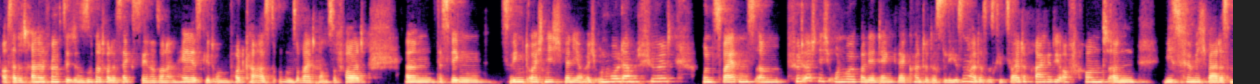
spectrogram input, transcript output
auf Seite 350 ist eine super tolle Sexszene, sondern hey, es geht um einen Podcast und so weiter und so fort. Ähm, deswegen zwingt euch nicht, wenn ihr euch unwohl damit fühlt. Und zweitens, ähm, fühlt euch nicht unwohl, weil ihr denkt, wer könnte das lesen? Weil das ist die zweite Frage, die oft kommt, ähm, wie es für mich war, dass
